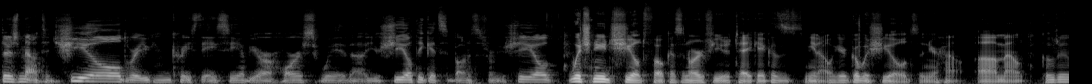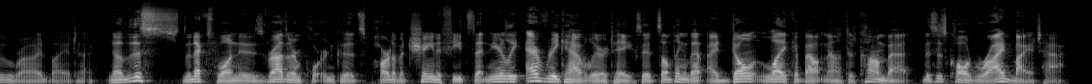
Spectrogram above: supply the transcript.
there's mounted shield where you can increase the AC of your horse with uh, your shield. He gets the bonuses from your shield. Which needs shield focus in order for you to take it, because you know you're good with shields in your uh, mount. Go to ride by attack. Now this, the next one is rather important because it's part of a chain of feats that nearly every cavalier takes. It's something that I don't like about mounted combat. This is called ride by attack.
